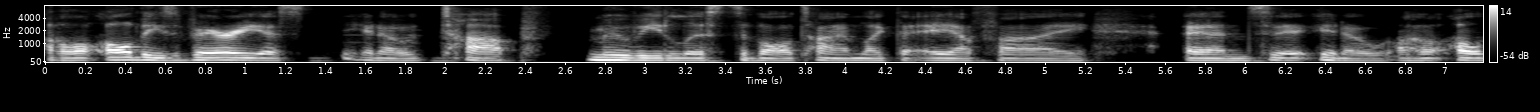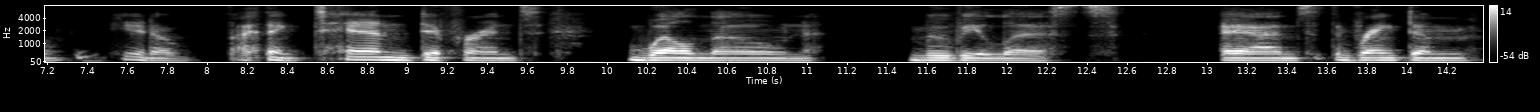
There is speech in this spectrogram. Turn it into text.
all, all these various you know top movie lists of all time, like the AFI, and you know I'll, I'll you know I think ten different well-known movie lists and ranked them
